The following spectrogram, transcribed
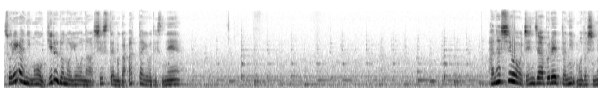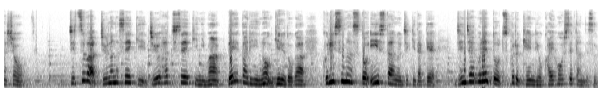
それらにもギルドのようなシステムがあったようですね。話をジンジャーブレッドに戻しましょう。実は17世紀18世紀にはベーカリーのギルドがクリスマスとイースターの時期だけジンジャーブレッドを作る権利を解放してたんです。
